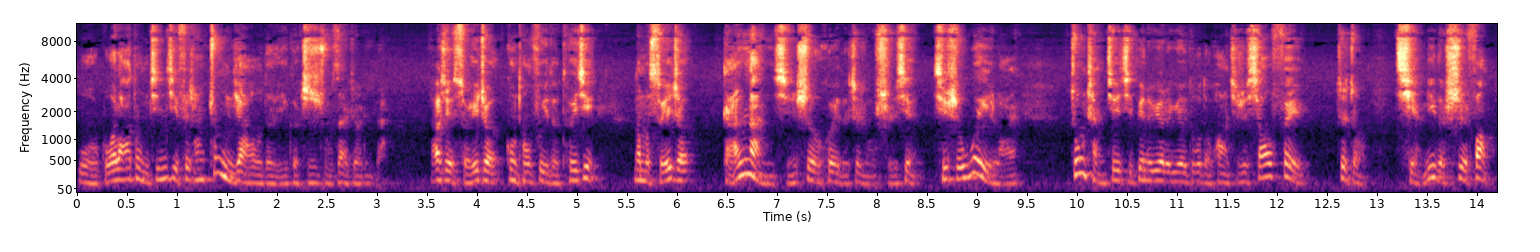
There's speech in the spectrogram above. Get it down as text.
我国拉动经济非常重要的一个支柱在这里的。而且随着共同富裕的推进，那么随着橄榄型社会的这种实现，其实未来中产阶级变得越来越多的话，其实消费这种潜力的释放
